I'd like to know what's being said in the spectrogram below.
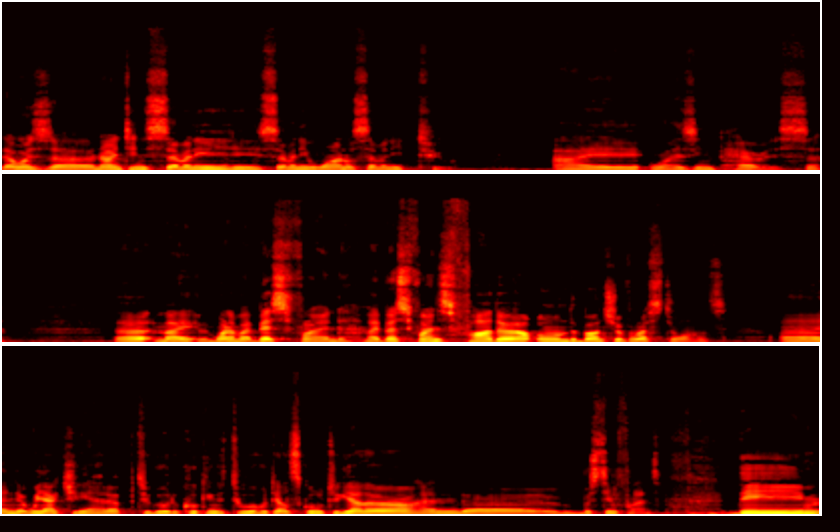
that was uh, 1970, 71 or 72. I was in Paris. Uh, my one of my best friend, my best friend's father owned a bunch of restaurants, and we actually ended up to go to cooking to a hotel school together, and uh, we're still friends. The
